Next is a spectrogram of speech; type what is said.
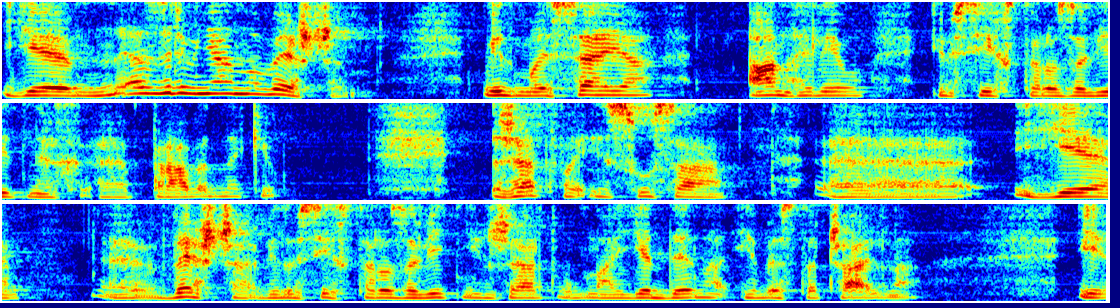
є незрівняно вищим від Мойсея, ангелів і всіх старозавітних е, праведників. Жертва Ісуса е, є е, вища від усіх старозавітніх жертв, вона єдина і вистачальна. І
